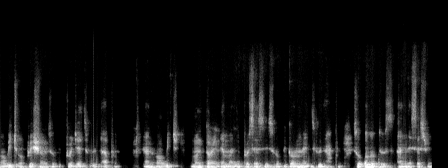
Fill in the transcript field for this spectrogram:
on which operations of the project will happen, and on which monitoring and money processes of the government will happen. So all of those are necessary.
